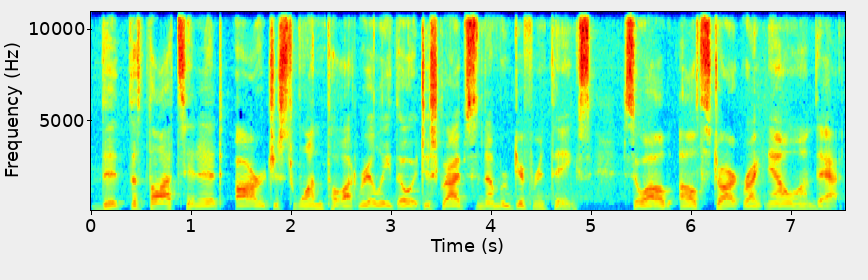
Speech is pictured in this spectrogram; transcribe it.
the, the thoughts in it are just one thought, really, though it describes a number of different things. So I'll, I'll start right now on that.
